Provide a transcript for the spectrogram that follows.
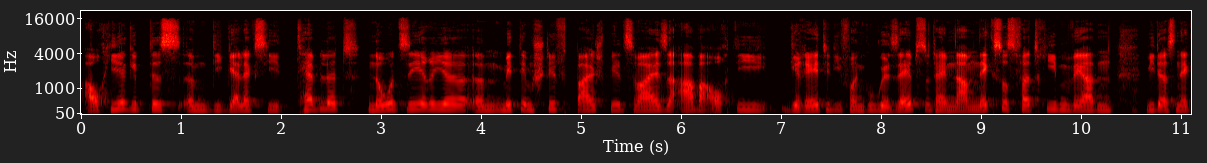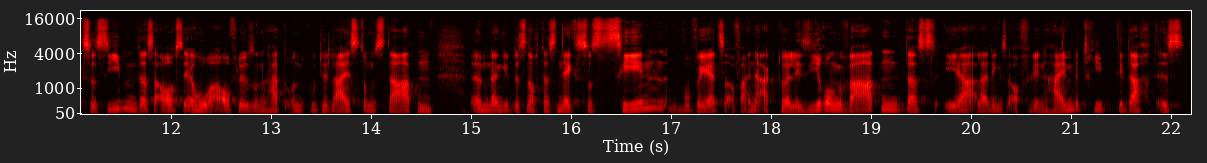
Auch hier gibt es ähm, die Galaxy Tablet Note-Serie ähm, mit dem Stift beispielsweise, aber auch die Geräte, die von Google selbst unter dem Namen Nexus vertrieben werden, wie das Nexus 7, das auch sehr hohe Auflösung hat und gute Leistungsdaten. Ähm, dann gibt es noch das Nexus 10, wo wir jetzt auf eine Aktualisierung warten, das eher allerdings auch für den Heimbetrieb gedacht ist.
